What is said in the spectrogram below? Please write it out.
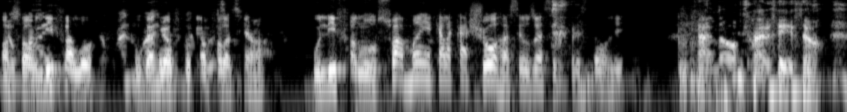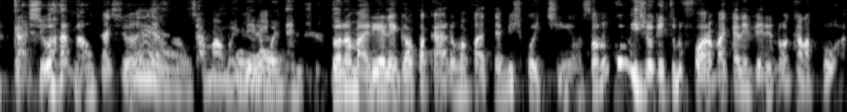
Ó, Meu só o Lee falou. O Gabriel mais. falou assim, ó. O Lee falou, sua mãe é aquela cachorra. Você usou essa expressão, Lee? Ah, não, falei, não. Cachorra não, cachorra é Não. chamar a mãe É dele. A mãe leve. dele. Dona Maria é legal pra caramba, faz até biscoitinho. Só não comi, joguei tudo fora. Vai que ela envenenou aquela porra.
